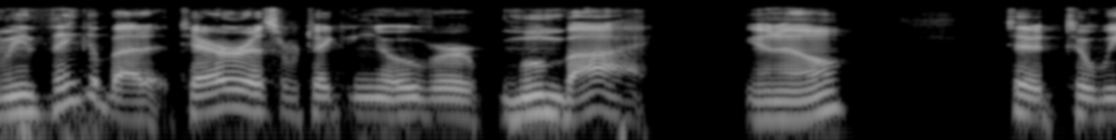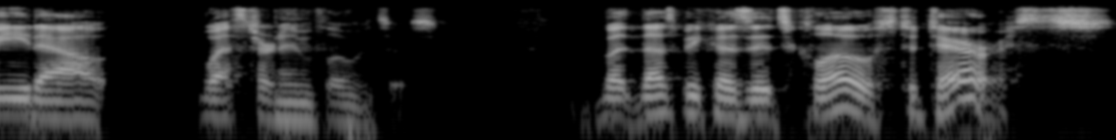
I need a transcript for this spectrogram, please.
I mean, think about it. Terrorists were taking over Mumbai, you know, to to weed out Western influences. But that's because it's close to terrorists.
